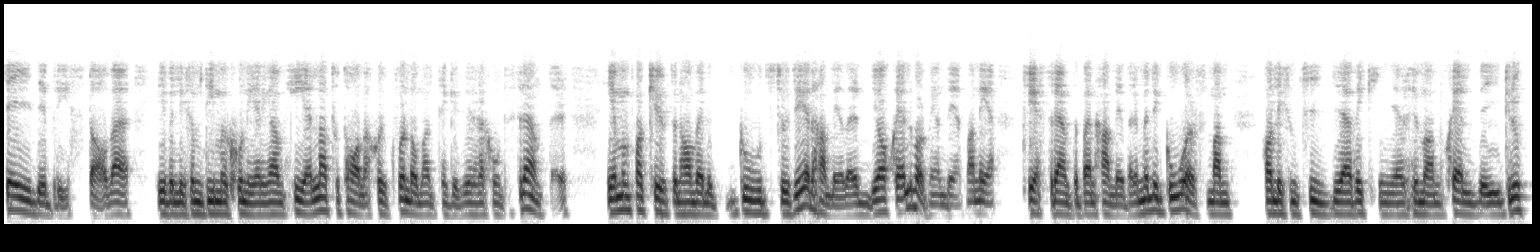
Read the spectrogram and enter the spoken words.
sig det är brist av. Det är väl liksom dimensionering av hela totala sjukvården om man tänker i relation till studenter. Är man på akuten och har en väldigt god strukturerad handledare. Jag har själv varit med om det. Att man är tre studenter på en handledare. Men det går för man har liksom tydliga riktlinjer hur man själv i grupp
